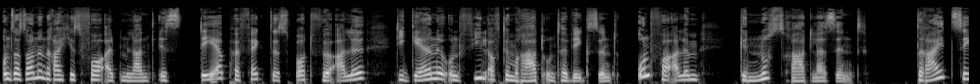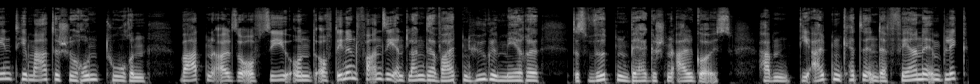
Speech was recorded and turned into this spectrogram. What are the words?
Unser sonnenreiches Voralpenland ist der perfekte Spot für alle, die gerne und viel auf dem Rad unterwegs sind und vor allem Genussradler sind. 13 thematische Rundtouren warten also auf Sie und auf denen fahren Sie entlang der weiten Hügelmeere des württembergischen Allgäus, haben die Alpenkette in der Ferne im Blick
